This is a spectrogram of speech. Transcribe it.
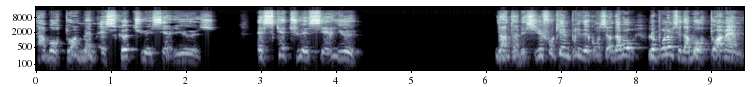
D'abord, toi-même, est-ce que tu es sérieuse? Est-ce que tu es sérieux? dans ta décision. Il faut qu'il y ait une prise de conscience. D'abord, le problème, c'est d'abord toi-même.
